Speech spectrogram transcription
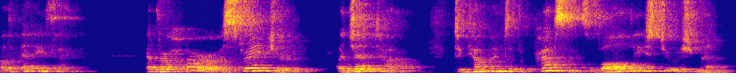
of anything. And for her, a stranger, a Gentile, to come into the presence of all these Jewish men,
